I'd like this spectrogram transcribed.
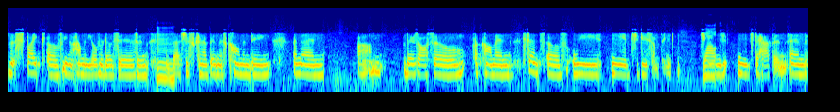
the spike of you know how many overdoses, and think that's just kind of been this common thing. And then um, there's also a common sense of we need to do something Wow. change needs to happen and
